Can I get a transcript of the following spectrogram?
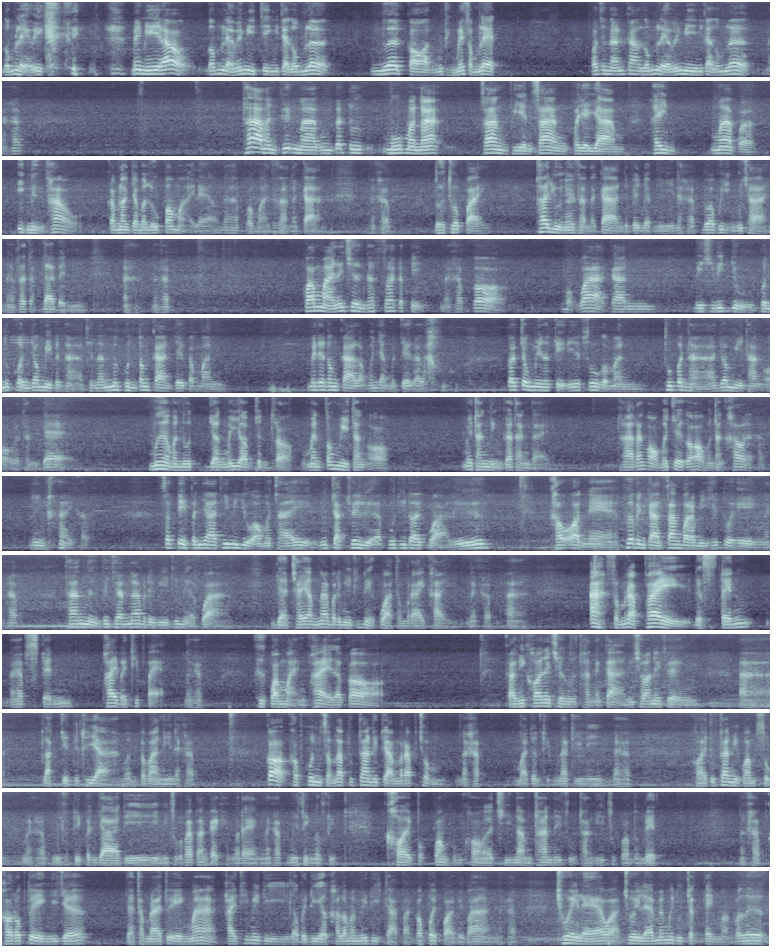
ล้มเหลวอีก ไม่มีแล้วล้มเหลวไม่มีจริงมีแต่ล้มเลิกมึงเลิกก่อนมึงถึงไม่สำเร็จ เพราะฉะนั้นการล้มเหลวไม่มีมีแต่ล้มเลิกนะครับ ถ้ามันขึ้นมาคุณก็ตูมุมานะสร้างเพียรสร้างพยายามให้มากกว่าอีกหนึ่งเท่ากำลังจะบรรลุเป้าหมายแล้วนะครับเป้าหมายสถานการณ์นะครับ โดยทั่วไป ถ้าอยู่ในสถานการณ์จะเป็นแบบนี้นะครับไม่ว่าผู้หญิงผู้ชายนะครับ ถ้าจับได้แบบนี้นะครับ ความหมายในเชิงทัศนคตินะครับ ก็บอกว่าการมีชีวิตอยู่คนทุกคนย่อมมีปัญหา ฉะนั้นเมื่อคุณต้องการเจอกับมัน ไม่ได้ต้องการหรอกมันอยากมาเจอกับเรา ก็จงมีสติที่จะสู้กับมัน ทุกปัญหาย่อมมีทางออกและทางแก้ เมื่อมนุษย์ยังไม่ยอมจนตรอก มันต้องมีทางออก ไม่ทางหนึ่งก็ทางใด หาทางออกไม่เจอก็ออกมันทางเข้าแหละครับง่ายๆครับ สติปัญญาที่มีอยู่เอามาใช้ รู้จักช่วยเหลือผู้ที่ด้อยกว่า หรือเขาอ่อนแอเพื่อเป็นการสร้างบารมีให้ตัวเองนะครับ ทางหนึ่งที่ใช้อำนาจบารมีที่เหนือกว่า อย่าใช้อำนาจบารมีที่เหนือกว่าทำร้ายใครนะครับอ่าอะสำหรับไพ่เดอะสเตนนะครับสเตนไพ่ใบที่แปดนะครับ คือความหมายของไพ่แล้วก็ การวิเคราะห์ในเชิงสถานการณ์วิเคราะห์ในเชิงหลักจิตวิทยามันประมาณนี้นะครับ ก็ขอบคุณสำหรับทุกท่านที่จะมารับชมนะครับ มาจนถึงนาทีนี้นะครับ ขอให้ทุกท่านมีความสุขนะครับ มีสติปัญญาดี มีสุขภาพร่างกายแข็งแรงนะครับ มีสิ่งศักดิ์สิทธิ์คอยปกป้องคุ้มครองและชี้นำท่านให้สู่ทางที่สู่ความสำเร็จนะครับเคารพตัวเองเยอะๆอย่าทำร้ายตัวเองมาก ใครที่ไม่ดีเราไปเดียวเขาแล้วมันไม่ดีกลับก็ปล่อยปล่อยไปบ้างนะครับ ช่วยแล้วอะช่วยแล้วแม่ไม่รู้จักเต็มอะก็เลิก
